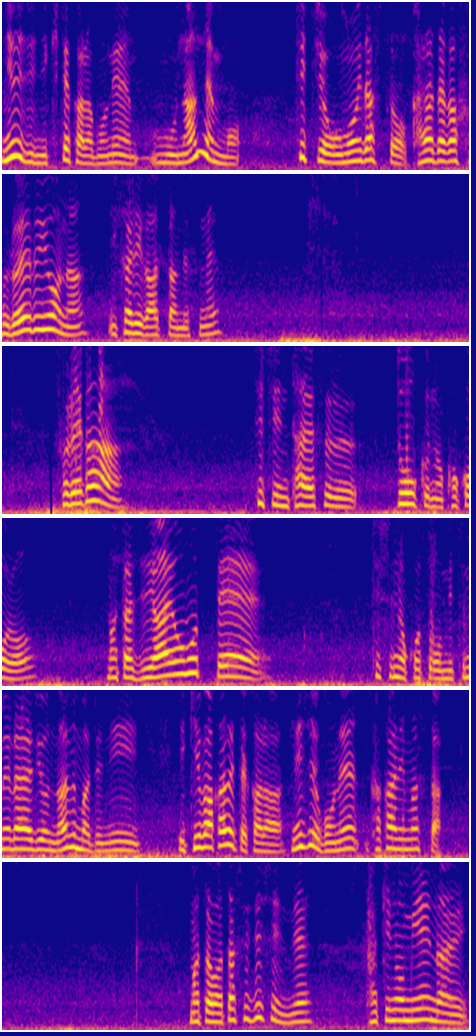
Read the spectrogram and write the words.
乳児に来てからもねもう何年も父を思い出すと体が震えるような怒りがあったんですね。それが父に対する同苦の心また慈愛を持って父のことを見つめられるようになるまでに生き別れてから25年かかりました。また私自身ね先の見えない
